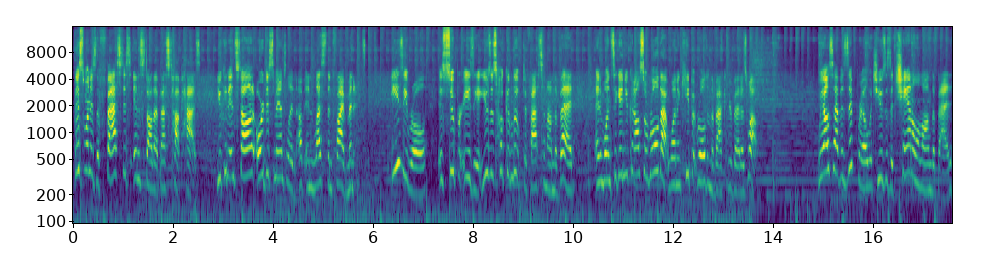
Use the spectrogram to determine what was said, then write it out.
This one is the fastest install that Bestop has. You can install it or dismantle it in less than five minutes. EzRoll is super easy. It uses hook and loop to fasten on the bed, and once again, you can also roll that one and keep it rolled in the back of your bed as well. We also have a ZipRail which uses a channel along the bed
